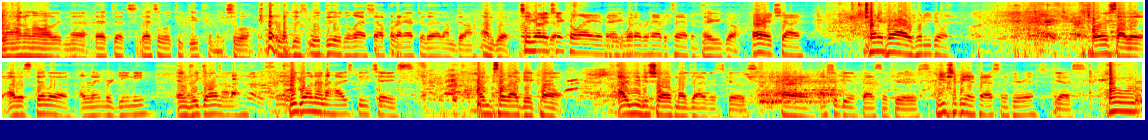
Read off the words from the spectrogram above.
I don't know. Other than that, that that's that's a little too deep for me. So we'll we'll just we'll deal with the Last Supper, and after that, I'm done. I'm good. So you go to I'm good. Chick Fil A and then whatever happens happens. There you go. All right, shy. 24 hours. What are you doing? First, I would I would steal a, a Lamborghini, and we going on a we going on a high speed chase until I get caught. I need to show off my driving skills. All right. I should be in Fast and Furious. You should be in Fast and Furious. Yes. Who,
